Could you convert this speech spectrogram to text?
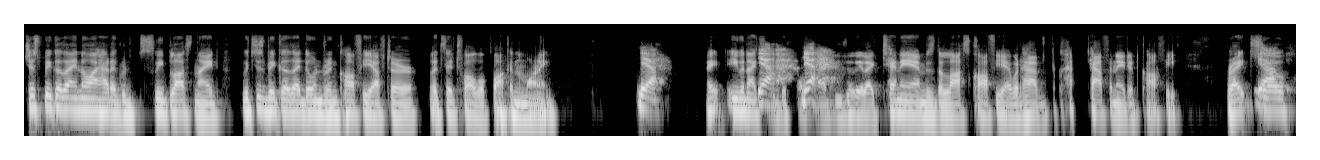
just because I know I had a good sleep last night, which is because I don't drink coffee after, let's say, 12 o'clock in the morning. Yeah. Right. Even actually, yeah. yeah. That, usually like 10 a.m. is the last coffee I would have caffeinated coffee. Right. Yeah. So,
